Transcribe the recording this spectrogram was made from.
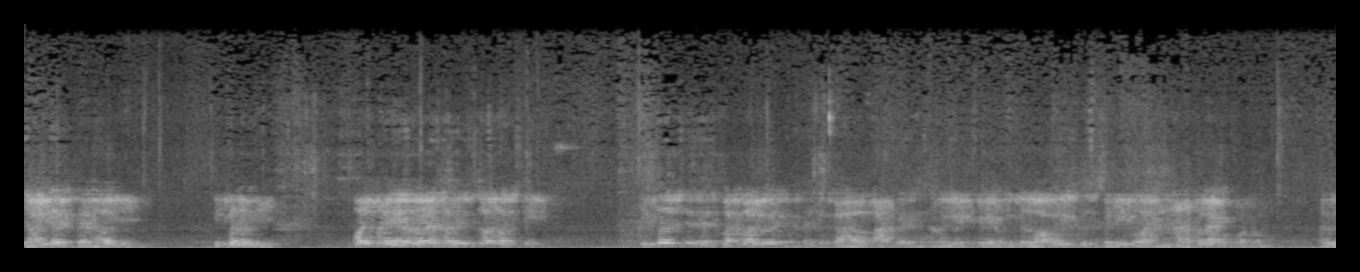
జాయిన్ డైరెక్టర్ అయ్యి ఇక్కడ ఉంది వాళ్ళు మరి ఏదో వేరే సర్వీస్ ద్వారా వచ్చి ఇక్కడ వచ్చేసేసి మరి వాళ్ళు డిఫరెంట్ కార్పొరేషన్స్ లీడ్ చేయడం ఇంకా లోకల్ ఇష్యూస్ తెలియక వాటిని నడపలేకపోవడం అవి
